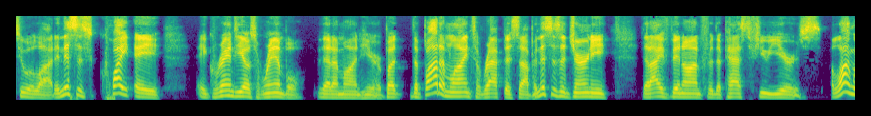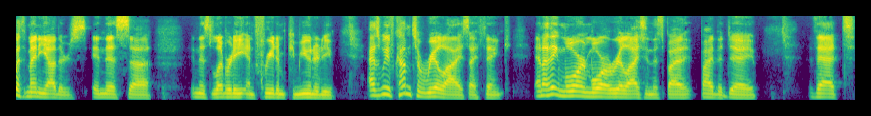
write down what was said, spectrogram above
to a lot. And this is quite a a grandiose ramble that I'm on here. But the bottom line to wrap this up, and this is a journey that I've been on for the past few years, along with many others in this uh, in this liberty and freedom community. As we've come to realize, I think, and I think more and more are realizing this by by the day, that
